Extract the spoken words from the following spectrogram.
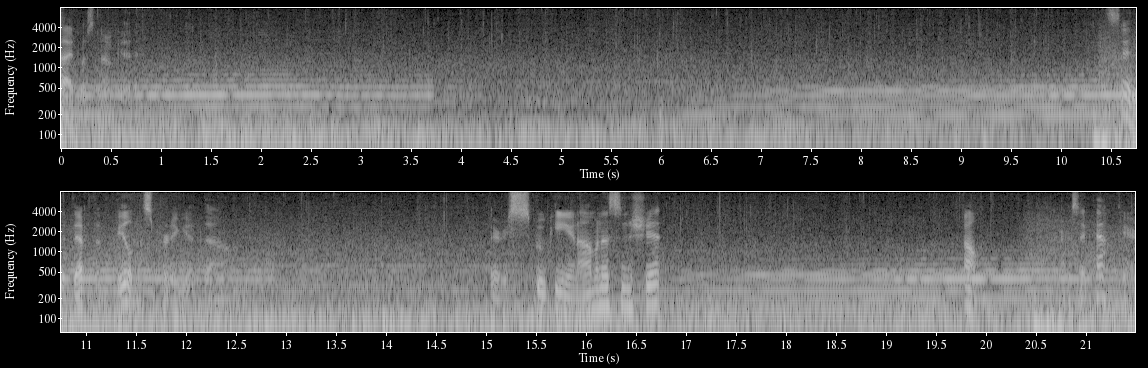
Side was no good. I'd say the depth of field is pretty good though. Very spooky and ominous and shit. Oh. There's a path here.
